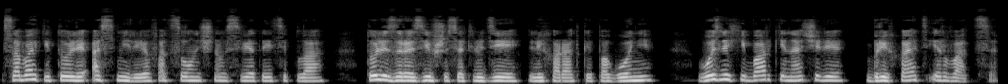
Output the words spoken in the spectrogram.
Собаки, то ли осмелев от солнечного света и тепла, то ли заразившись от людей лихорадкой погони, возле хибарки начали брехать и рваться.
